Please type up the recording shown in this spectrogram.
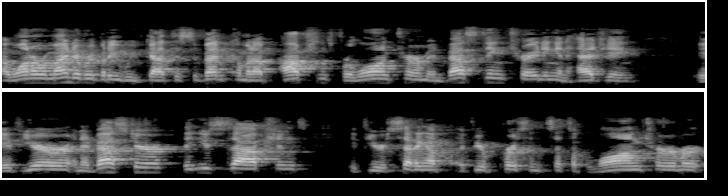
I want to remind everybody we've got this event coming up options for long term investing, trading, and hedging. If you're an investor that uses options, if you're setting up, if your person sets up long term or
